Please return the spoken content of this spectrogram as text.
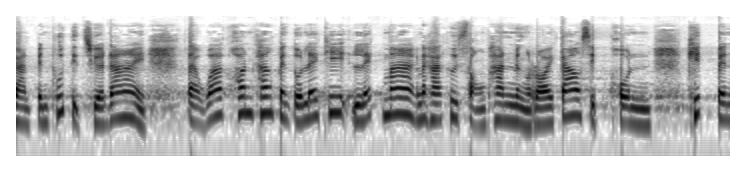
การเป็นผู้ติดเชื้อได้ แต่ว่าค่อนข้างเป็นตัวเลขที่เล็กมากนะคะ คือ 2,190 คน คิดเป็น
